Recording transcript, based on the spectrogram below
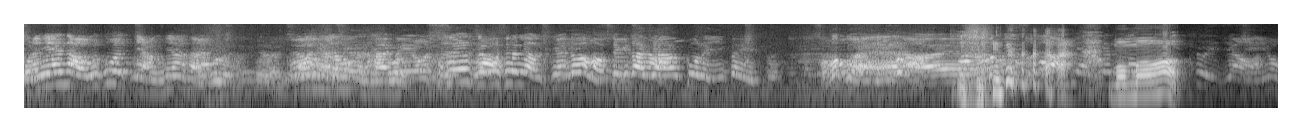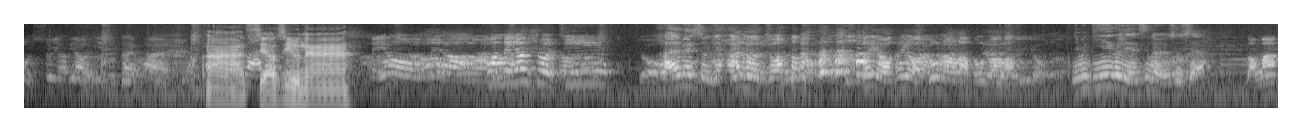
我的天哪我们过两天了才。过了两天了有有有有虽然只过去两天刚好睡给大家过了一辈子。什么鬼哎呀么么睡觉也有睡觉一直在拍啊小舅呢？没有没有。我没有手机。还没手机还没有装。可以有可以有都装了都装了。你们第一个联系的人是谁？老妈。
